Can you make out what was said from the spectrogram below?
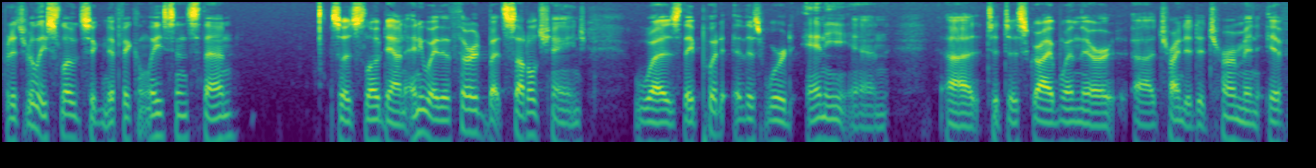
But it's really slowed significantly since then. So it slowed down. Anyway, the third but subtle change was they put this word any in uh, to describe when they're uh, trying to determine if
